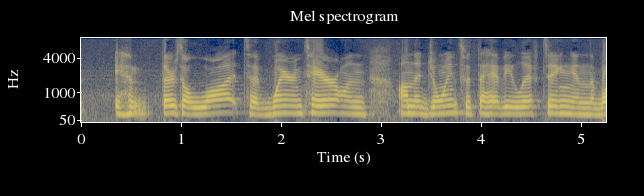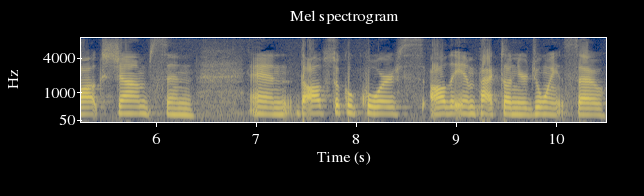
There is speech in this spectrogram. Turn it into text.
and there's a lot of wear and tear on, on the joints with the heavy lifting and the box jumps and and the obstacle course, all the impact on your joints. So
